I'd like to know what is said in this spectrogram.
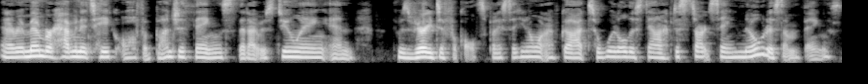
And I remember having to take off a bunch of things that I was doing and it was very difficult. But I said, you know what? I've got to whittle this down. I have to start saying no to some things.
